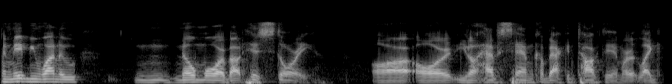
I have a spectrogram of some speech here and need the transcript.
and made me want to know more about his story, or or you know have Sam come back and talk to him, or like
